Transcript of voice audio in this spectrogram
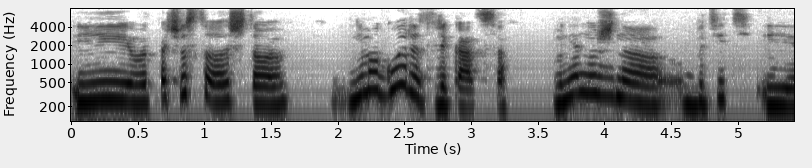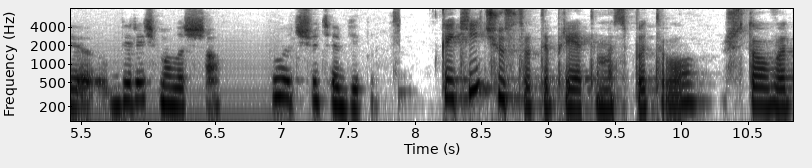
И вот почувствовала, что не могу развлекаться. Мне нужно бдить и беречь малыша. Было чуть обидно. Какие чувства ты при этом испытывал? Что вот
